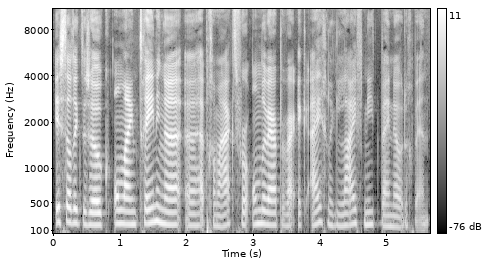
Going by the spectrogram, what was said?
is dat ik dus ook online trainingen uh, heb gemaakt voor onderwerpen waar ik eigenlijk live niet bij nodig ben.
